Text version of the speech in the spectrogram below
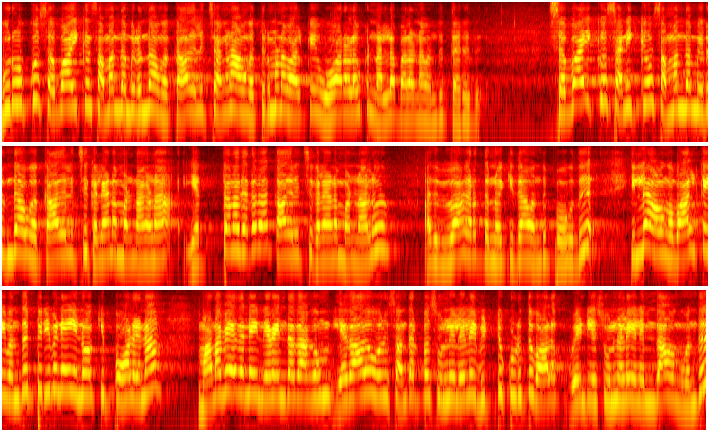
குருவுக்கும் செவ்வாய்க்கும் சம்பந்தம் இருந்து அவங்க காதலிச்சாங்கன்னா அவங்க திருமண வாழ்க்கை ஓரளவுக்கு நல்ல பலனை வந்து தருது. செவ்வாய்க்கும் சனிக்கும் சம்பந்தம் இருந்து அவங்க காதலித்து கல்யாணம் பண்ணாங்கன்னா எத்தனை தடவை காதலிச்சு கல்யாணம் பண்ணாலும் அது விவாகரத்தை நோக்கி தான் வந்து போகுது. இல்லை அவங்க வாழ்க்கை வந்து பிரிவினையை நோக்கி போகலைன்னா மனவேதனை நிறைந்ததாகவும் ஏதாவது ஒரு சந்தர்ப்ப சூழ்நிலையில விட்டு கொடுத்து வாழ வேண்டிய சூழ்நிலையிலும் தான் அவங்க வந்து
